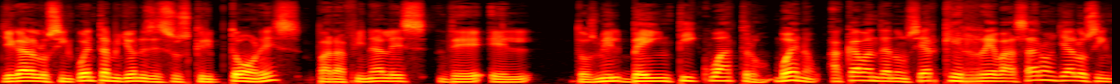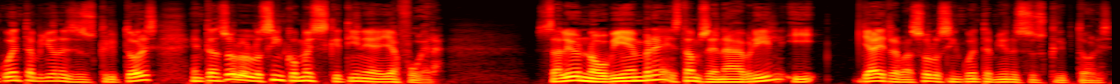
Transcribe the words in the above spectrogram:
llegar a los 50 millones de suscriptores para finales del 2024. Bueno, acaban de anunciar que rebasaron ya los 50 millones de suscriptores en tan solo los cinco meses que tiene allá afuera. Salió en noviembre, estamos en abril y ya rebasó los 50 millones de suscriptores.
